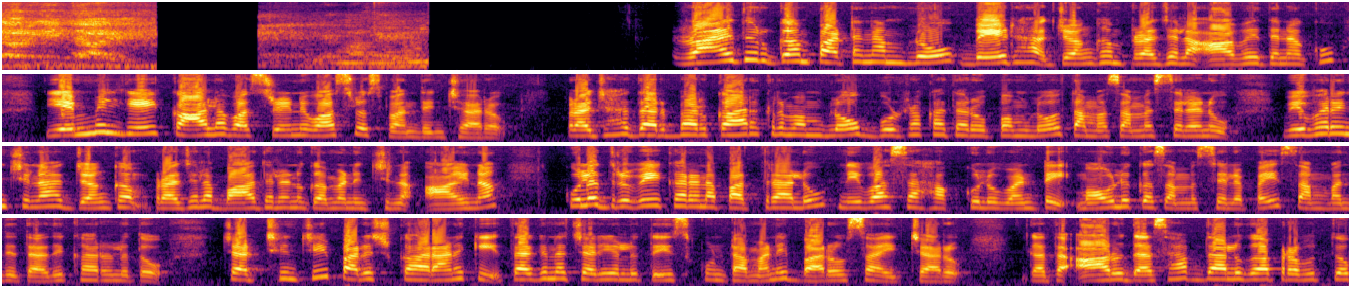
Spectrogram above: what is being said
Torquitare, రాయదుర్గం పట్టణంలో బేఢ జంగం ప్రజల ఆవేదనకు ఎమ్మెల్యే కాలవ శ్రీనివాసులు స్పందించారు. ప్రజా దర్బార్ కార్యక్రమంలో బుర్రకథ రూపంలో తమ సమస్యలను వివరించిన జంగం ప్రజల బాధలను గమనించిన ఆయన కుల ధృవీకరణ పత్రాలు నివాస హక్కులు వంటి మౌలిక సమస్యలపై సంబంధిత అధికారులతో చర్చించి పరిష్కారానికి తగిన చర్యలు తీసుకుంటామని భరోసా ఇచ్చారు. గత ఆరు దశాబ్దాలుగా ప్రభుత్వ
